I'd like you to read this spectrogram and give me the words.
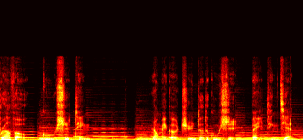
Bravo 故事亭。让每个值得的故事被听见。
